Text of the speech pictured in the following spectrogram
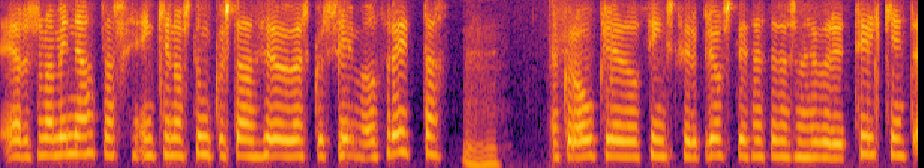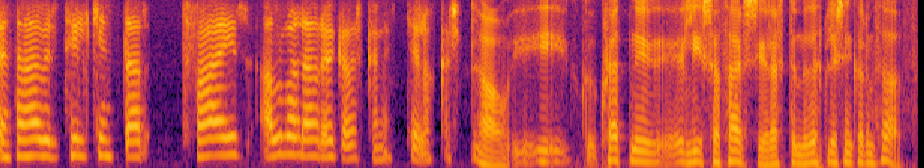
eru svona minnihattar, enginn á stungustaf, höfuverkur, seimu og þreita. Mm -hmm. einhver óglið og þingst fyrir brjósti, þetta er það sem hefur verið tilkynnt, en það hefur verið tilkynntar tvær alvarlegar aukaverkanir til okkar. Já, í, hvernig lýsa þær sér? Ertu með upplýsingar um það?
